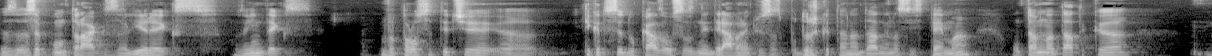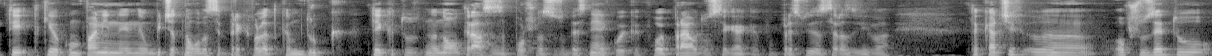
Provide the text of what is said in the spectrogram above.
за, за контракт, за Lirex, за индекс. Въпросът е, че ти като се доказал с внедряването и с поддръжката на дадена система, оттам нататък ти, такива компании не, не обичат много да се прехвърлят към друг, тъй като наново трябва да се започва с обяснение кой какво е правил до сега, какво предстои да се развива. Така че общо взето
